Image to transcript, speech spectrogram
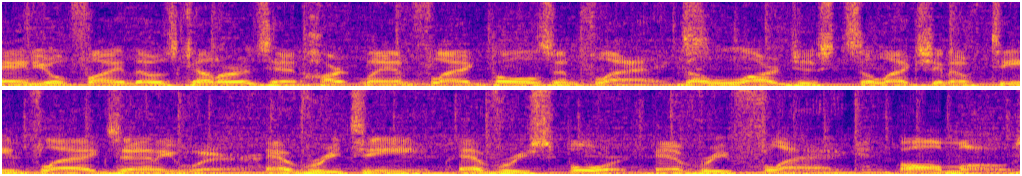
And you'll find those colors at Heartland Flagpoles and Flags, the largest selection of team flags anywhere. Every team, every sport, every flag. Almost.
